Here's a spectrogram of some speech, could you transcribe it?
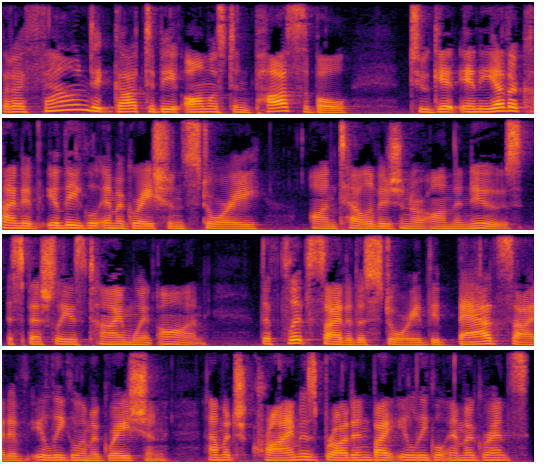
But I found it got to be almost impossible to get any other kind of illegal immigration story on television or on the news, especially as time went on the flip side of the story, the bad side of illegal immigration, how much crime is brought in by illegal immigrants,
